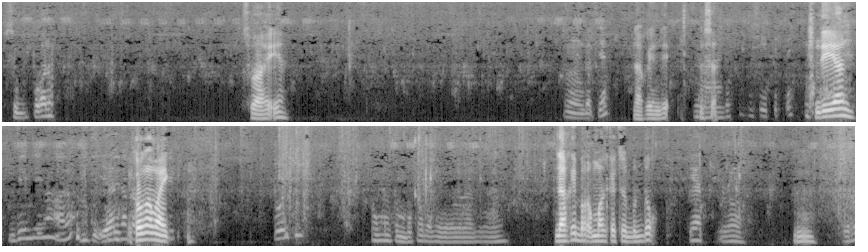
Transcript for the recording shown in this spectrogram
Sugpo ano. Swahe yan. Hmm, yan. Laki hindi. Nasa? Isipit eh. Hindi yan. Hindi, hindi na ano. Hindi yan. Ikaw nga, Mike. Huwag mong tumbok ka. Lagi naman natin. ah. Laki, baka umakit sa bundok. Kaya, no. Hmm. Pero,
